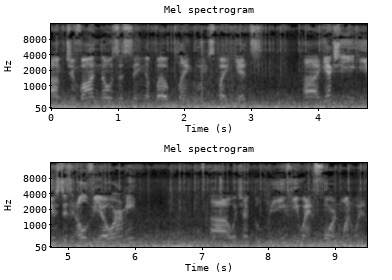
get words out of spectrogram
Um, Javon knows this thing about playing Gloomspite Gits. Uh, he actually he used his LVO army, uh, which I believe he went four and one with,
